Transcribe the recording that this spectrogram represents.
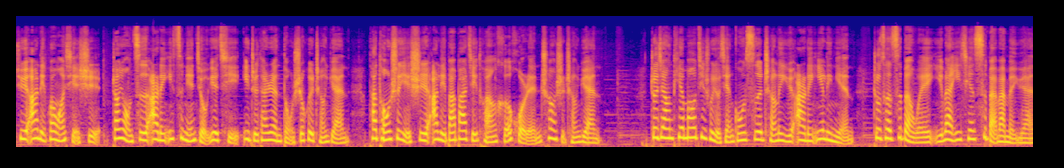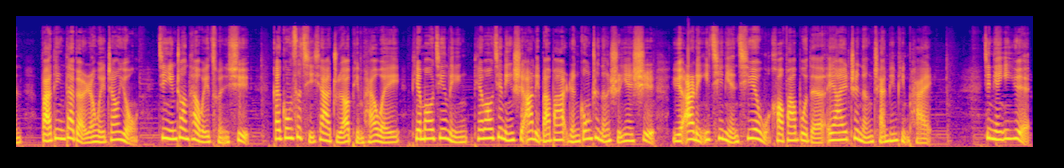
据阿里官网显示，张勇自二零一四年九月起一直担任董事会成员，他同时也是阿里巴巴集团合伙人、创始成员。浙江天猫技术有限公司成立于二零一零年，注册资本为一万一千四百万美元，法定代表人为张勇，经营状态为存续。该公司旗下主要品牌为天猫精灵。天猫精灵是阿里巴巴人工智能实验室于二零一七年七月五号发布的 AI 智能产品品牌。今年一月，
